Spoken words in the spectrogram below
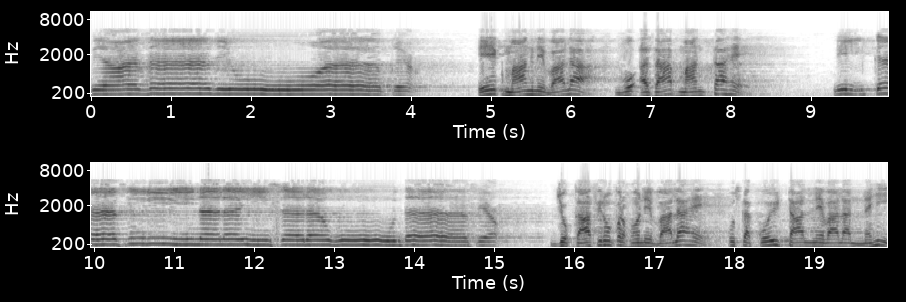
بعذاب واقع. ایک مانگنے والا وہ عذاب مانگتا ہے۔ للكافرين ليس له دافع. جو کافروں پر ہونے والا ہے اس کا کوئی ٹالنے والا نہیں۔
